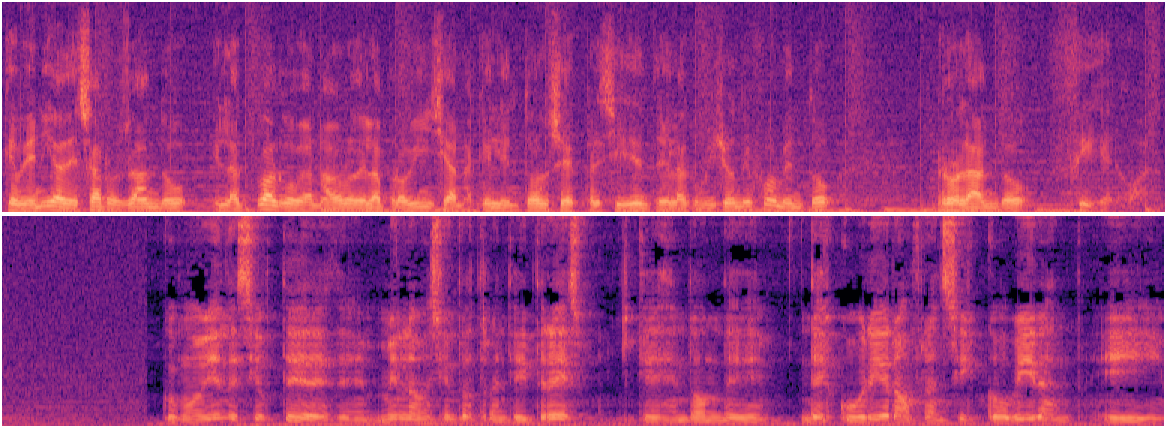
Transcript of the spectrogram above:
que venía desarrollando el actual gobernador de la provincia, en aquel entonces presidente de la Comisión de Fomento, Rolando Figueroa. Como bien decía usted, desde 1933, que es en donde descubrieron Francisco Virant y,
